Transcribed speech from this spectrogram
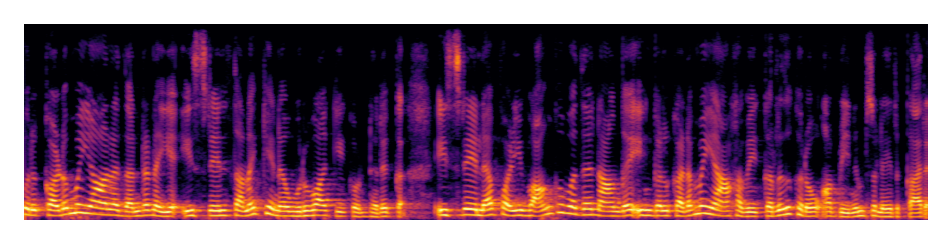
ஒரு கடுமையான தண்டனையை இஸ்ரேல் தனக்கென உருவாக்கி கொண்டிருக்கு. இஸ்ரேலை பழி வாங்குவதை நாங்கள் எங்கள் கடமையாகவே கருதுகிறோம் அப்படின்னு சொல்லியிருக்காரு.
